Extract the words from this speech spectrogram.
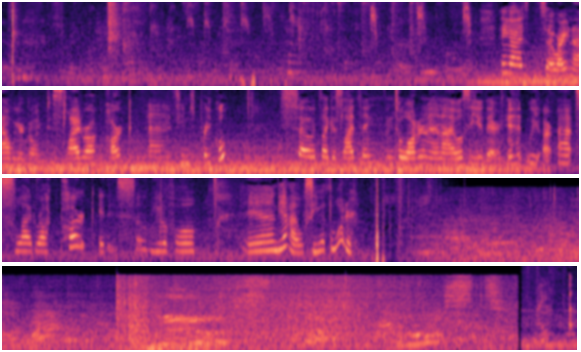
Hey guys, so right now we are going to Slide Rock Park and it seems pretty cool. So it's like a slide thing into water and I will see you there. we are at Slide Rock Park. It is so beautiful. And yeah, I will see you at the water. Uh,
